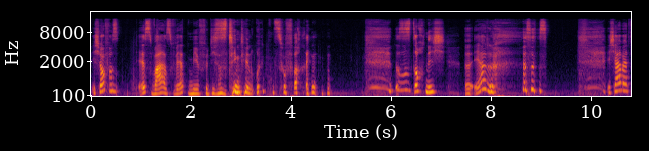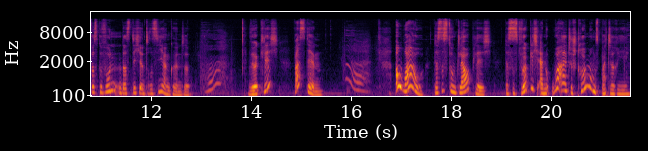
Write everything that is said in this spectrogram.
ich hoffe, es, es war es wert, mir für dieses Ding den Rücken zu verrenken. Das ist doch nicht äh, Erde. Das ist. Ich habe etwas gefunden, das dich interessieren könnte. Wirklich? Was denn? Oh, wow. Das ist unglaublich. Das ist wirklich eine uralte Strömungsbatterie.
